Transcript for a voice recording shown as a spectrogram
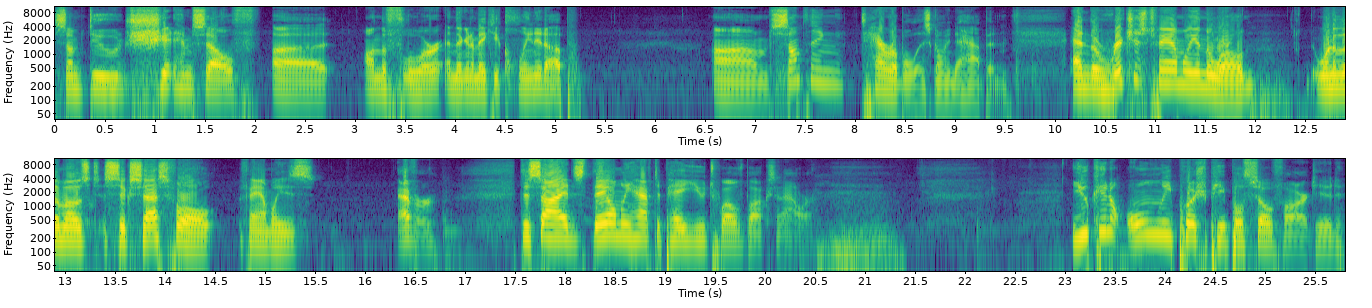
some dude shit himself uh, on the floor and they're going to make you clean it up. Um, something terrible is going to happen. And the richest family in the world, one of the most successful families ever, decides they only have to pay you 12 bucks an hour. You can only push people so far, dude.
